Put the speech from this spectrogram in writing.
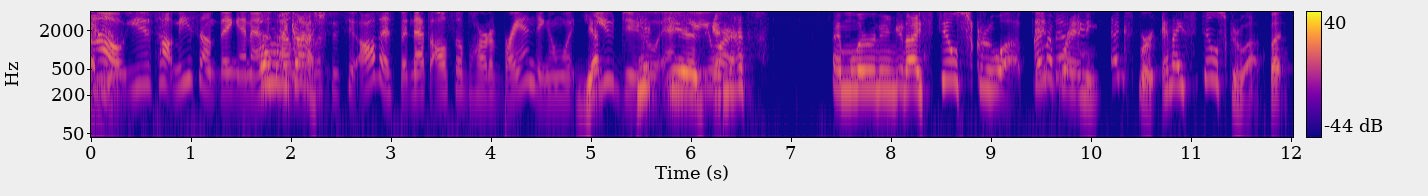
Wow, you just taught me something, and I, Oh my I let gosh. listeners do all this. But that's also part of branding and what Yep, you do, and is, who you and are. that's I'm learning, and I still screw up. I'm It's a okay. branding expert, and I still screw up. But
